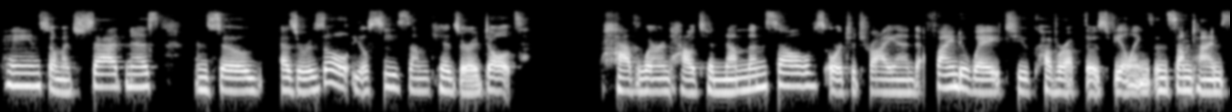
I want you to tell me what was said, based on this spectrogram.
pain, so much sadness. And so as a result, you'll see some kids or adults have learned how to numb themselves or to try and find a way to cover up those feelings. And sometimes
